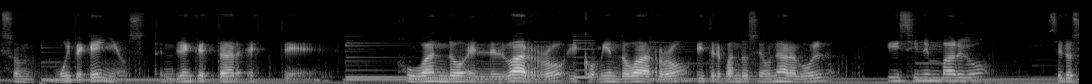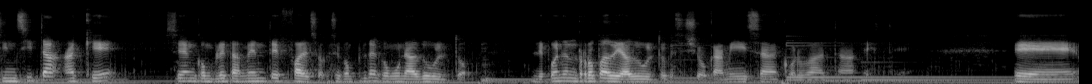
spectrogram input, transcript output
Son muy pequeños, tendrían que estar este, jugando en el barro y comiendo barro y trepándose a un árbol y sin embargo se los incita a que sean completamente falsos, que se comporten como un adulto. Le ponen ropa de adulto, qué sé yo, camisa, corbata, este, eh,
